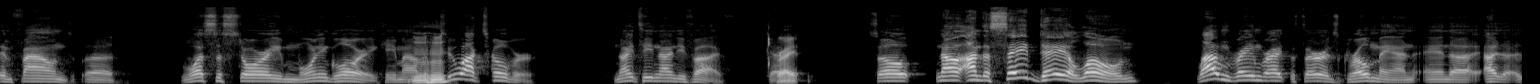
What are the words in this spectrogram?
and found uh, what's the story? Morning Glory came out Mhm. two October, nineteen ninety five. Right. So now on the same day alone, Loudon Wainwright III's "Grown Man" and uh, uh,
